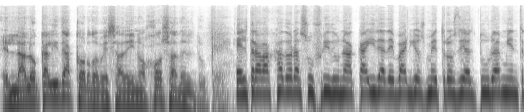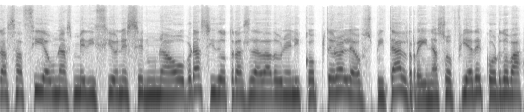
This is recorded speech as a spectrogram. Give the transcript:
en la localidad cordobesa de Hinojosa del Duque. El trabajador ha sufrido una caída de varios metros de altura mientras hacía unas mediciones en una obra. Ha sido trasladado en helicóptero al Hospital Reina Sofía de Córdoba,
